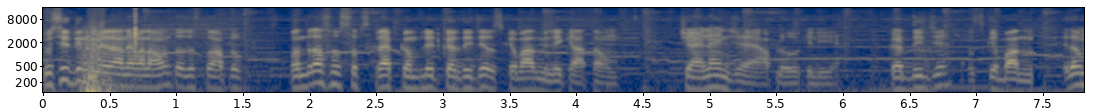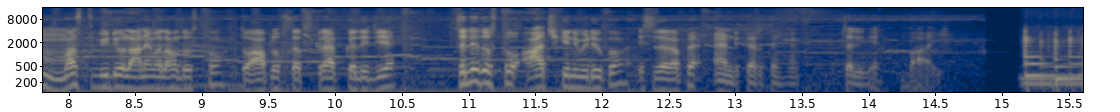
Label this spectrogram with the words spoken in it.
कुछ ही दिन में लाने वाला हूँ तो दोस्तों आप लोग 1500 सब्सक्राइब कंप्लीट कर दीजिए, उसके बाद मैं लेके आता हूँ। चैलेंज है आप लोगों के लिए। कर दीजिए, उसके बाद एकदम मस्त वीडियो लाने वाला हूँ दोस्तों तो आप लोग सब्सक्राइब कर लीजिए। चलिए दोस्तों, आज की इन वीडियो को इस जगह पर एंड करते हैं। चलिए बाय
